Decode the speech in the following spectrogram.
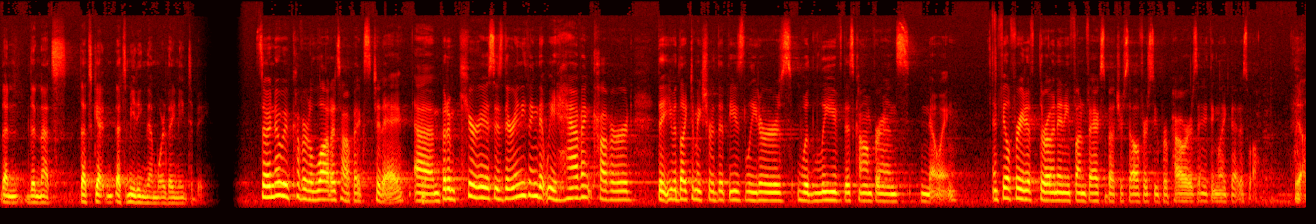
Then, then that's, that's, getting, that's meeting them where they need to be. So I know we've covered a lot of topics today, um, but I'm curious, is there anything that we haven't covered that you would like to make sure that these leaders would leave this conference knowing? And feel free to throw in any fun facts about yourself or superpowers, anything like that as well. Yeah.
